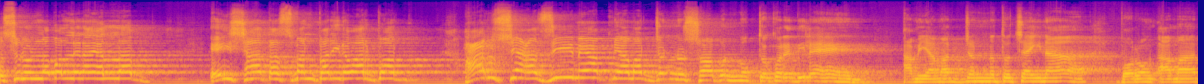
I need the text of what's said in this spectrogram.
রসুল্লাহ বললেন আল্লাহ, এই সাত আসমান পাড়ি দেওয়ার পর আর সে আজিমে আপনি আমার জন্য সব উন্মুক্ত করে দিলেন। আমি আমার জন্য তো চাই না, বরং আমার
